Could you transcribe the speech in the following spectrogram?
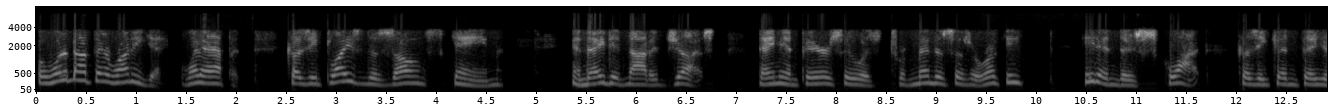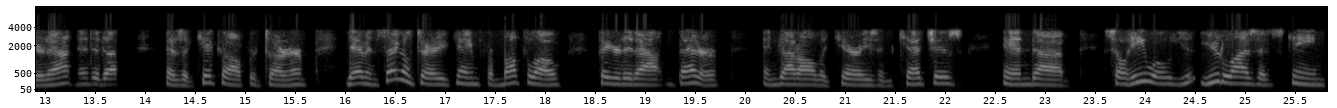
But what about that running game? What happened? Because he plays the zone scheme, and they did not adjust. Dameon Pierce, who was tremendous as a rookie, he didn't do squat because he couldn't figure it out and ended up as a kickoff returner. Devin Singletary came from Buffalo, figured it out better, and got all the carries and catches. And uh, so he will u- utilize that scheme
